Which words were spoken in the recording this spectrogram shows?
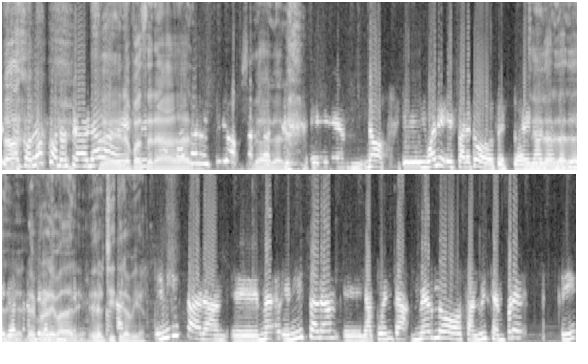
¿Te acordás cuando se hablaba? Sí, no pasa nada, dale. Dale, dale. Eh, no, eh, igual es para todos esto, ¿eh? Sí, no, no- dale, no dale, dale, ver no hay problema, dale. Era un chiste lo mío. En Instagram, eh, Mer- en Instagram eh, la cuenta Merlo San Luis Empre, ¿sí?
